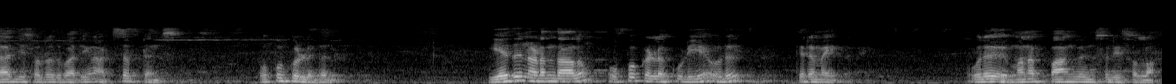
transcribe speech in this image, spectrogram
தாஜி சொல்கிறது பார்த்தீங்கன்னா அக்செப்டன்ஸ் ஒப்புக்கொள்ளுதல். எது நடந்தாலும் ஒப்புக்கொள்ளக்கூடிய ஒரு திறமை. ஒரு மனப்பாங்குன்னு சொல்லி சொல்லலாம்.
